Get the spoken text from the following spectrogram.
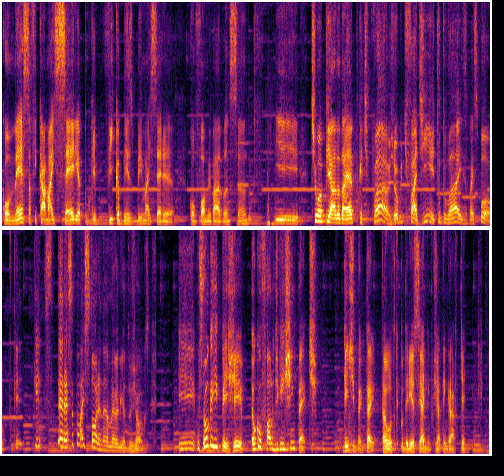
começa a ficar mais séria, porque fica mesmo bem mais séria conforme vai avançando. E tinha uma piada da época, tipo, ah, jogo de fadinha e tudo mais. Mas, pô, porque, porque se interessa pela história, né, na maioria dos jogos. E o jogo RPG é o que eu falo de Genshin Impact. Genshin Impact, tá aí, tá outro que poderia ser anime, que já tem gráfico de anime.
